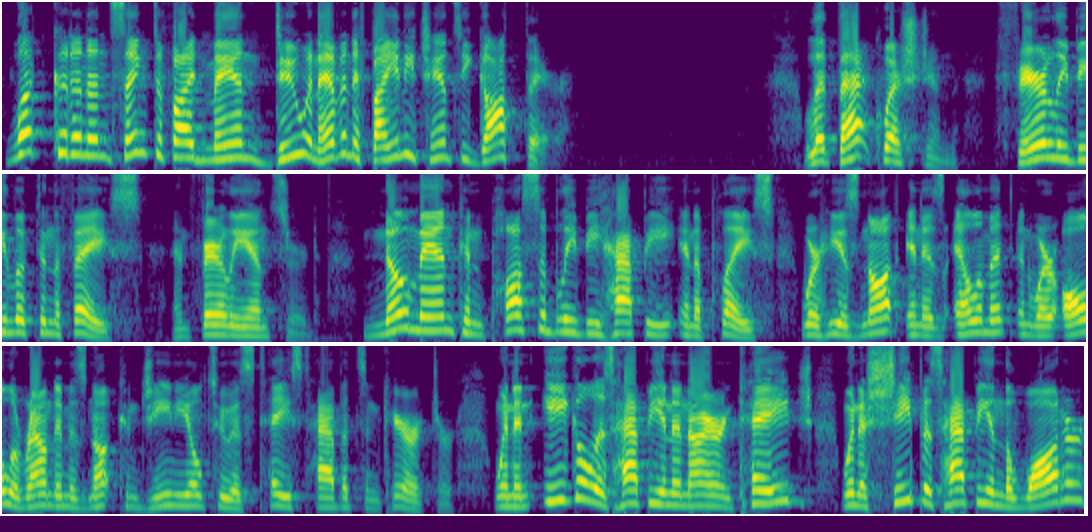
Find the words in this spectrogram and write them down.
What could an unsanctified man do in heaven if by any chance he got there? Let that question fairly be looked in the face and fairly answered. No man can possibly be happy in a place where he is not in his element and where all around him is not congenial to his taste, habits, and character. When an eagle is happy in an iron cage, when a sheep is happy in the water,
